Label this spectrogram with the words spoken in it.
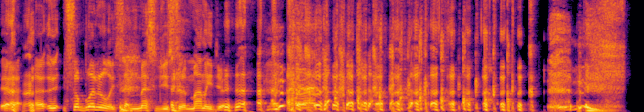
yeah. Uh, subliminally send messages to the manager.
